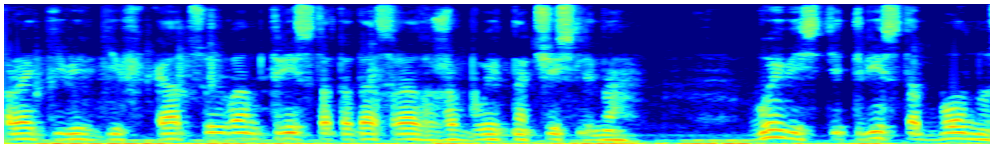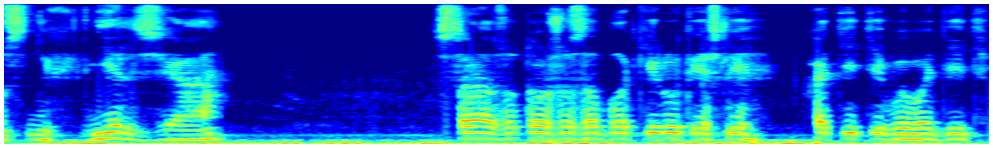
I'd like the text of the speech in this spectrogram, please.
пройти верификацию. Вам 300 тогда сразу же будет начислено. Вывести 300 бонусных нельзя. Сразу тоже заблокируют, если хотите выводить.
